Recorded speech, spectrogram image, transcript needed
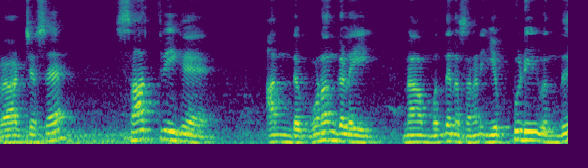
ராட்சச சாத்வீக அந்த குணங்களை நாம் வந்து என்ன சொன்னா எப்படி வந்து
